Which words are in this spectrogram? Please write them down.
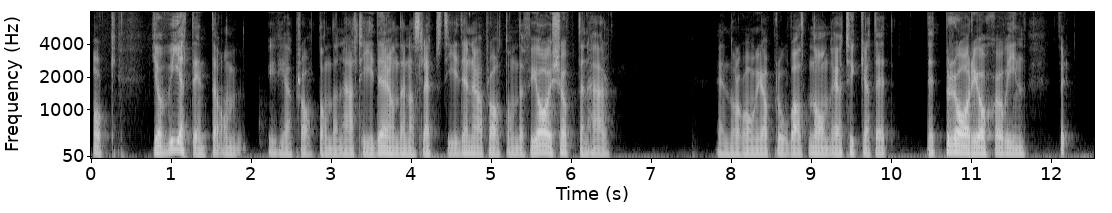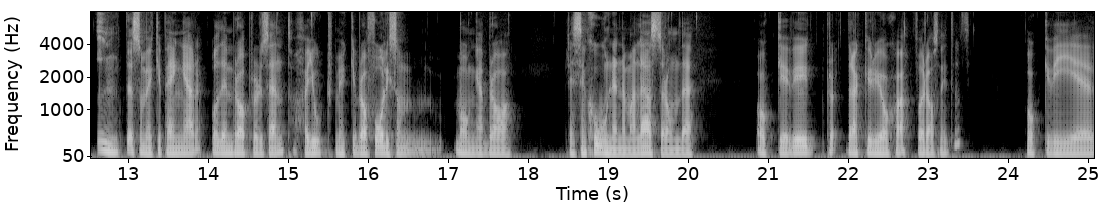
Och jag vet inte om vi har pratat om den här tidigare, om den har släppts tidigare när jag har pratat om det. För jag har ju köpt den här eh, några gånger. Jag har provat någon och jag tycker att det är ett, det är ett bra Rioja-vin för inte så mycket pengar och det är en bra producent. Har gjort mycket bra, får liksom många bra recensioner när man läser om det. Och eh, vi drack ju Rioja förra avsnittet. Och vi eh,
